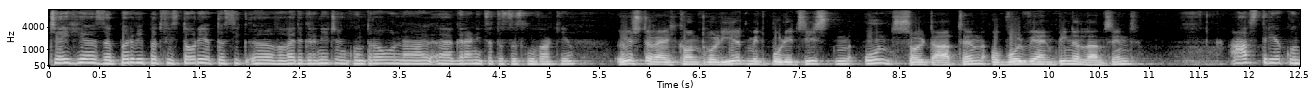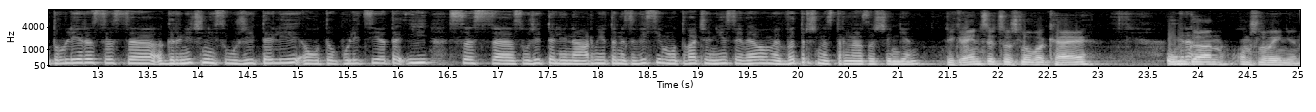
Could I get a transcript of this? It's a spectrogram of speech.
Чехия за първи път в историята си въведе граничен контрол на границата с Словакия. Österreich kontrolliert mit Polizisten und Soldaten, obwohl wir ein Binnenland sind. Австрия контролира с а, гранични служители от полицията и с а, служители на армията, независимо от това, че ние се явяваме вътрешна страна за Шенген. Die Grenze zur Slowakei, Ungarn und Slowenien.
